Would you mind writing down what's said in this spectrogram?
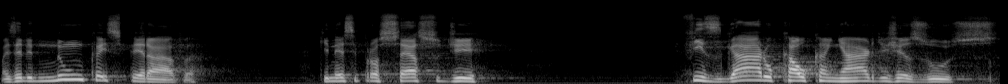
Mas ele nunca esperava que nesse processo de fisgar o calcanhar de Jesus,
